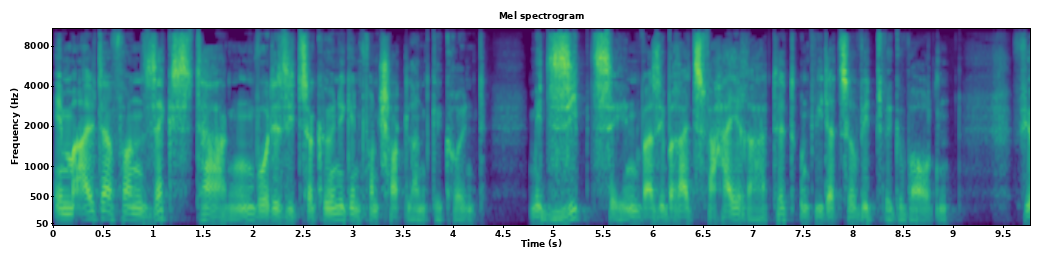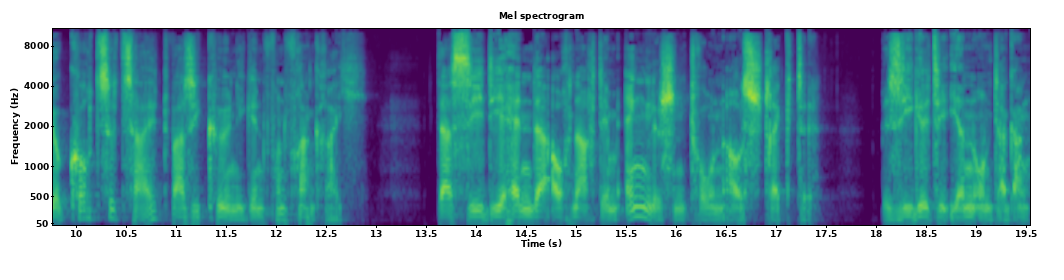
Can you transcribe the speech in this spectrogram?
Im Alter von sechs Tagen wurde sie zur Königin von Schottland gekrönt. Mit 17 war sie bereits verheiratet und wieder zur Witwe geworden. Für kurze Zeit war sie Königin von Frankreich. Dass sie die Hände auch nach dem englischen Thron ausstreckte, besiegelte ihren Untergang.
